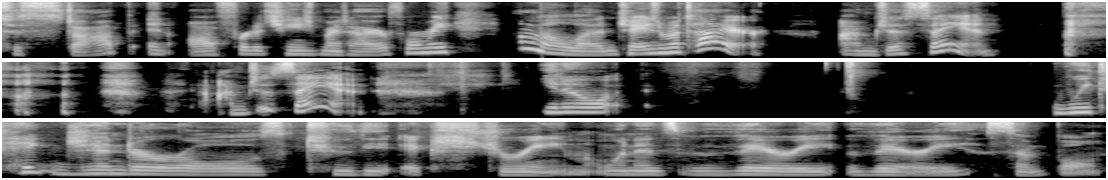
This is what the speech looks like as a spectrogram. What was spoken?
to stop and offer to change my tire for me, I'm going to let him change my tire. I'm just saying. I'm just saying. You know, we take gender roles to the extreme when it's very, very simple.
